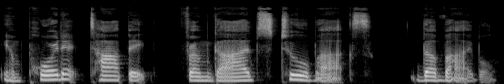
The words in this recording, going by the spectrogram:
important topic from God's toolbox, the Bible.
